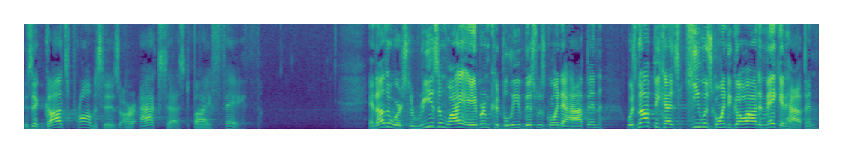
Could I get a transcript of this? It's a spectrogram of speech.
is that God's promises are accessed by faith. In other words, the reason why Abram could believe this was going to happen was not because he was going to go out and make it happen,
